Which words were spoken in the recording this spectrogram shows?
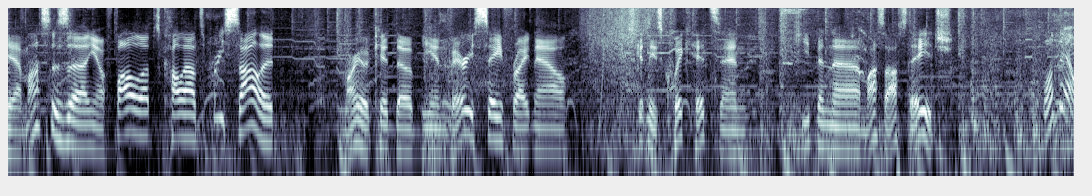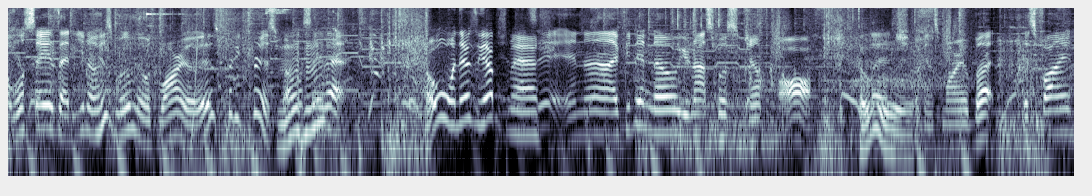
Yeah, Masa's uh, you know follow ups, call outs, pretty solid. Mario Kid though being very safe right now, just getting these quick hits and keeping uh, Masa off stage. One thing I will say is that you know his movement with Mario is pretty crisp. I will say Mhm. that. Oh, and there's the up smash. That's it. And uh, if you didn't know, you're not supposed to jump off the ledge against Mario, but it's fine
